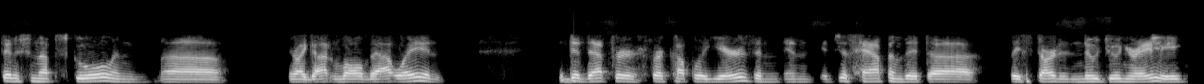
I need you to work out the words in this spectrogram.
finishing up school, and uh, you know, I got involved that way, and did that for for a couple of years, and and it just happened that uh, they started a new junior A league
